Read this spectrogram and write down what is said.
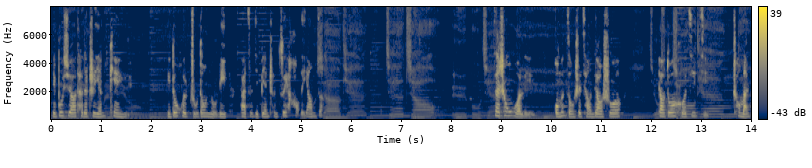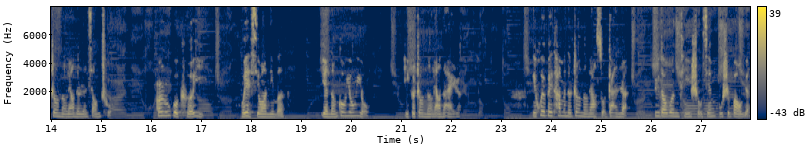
你不需要他的只言片语，你都会主动努力把自己变成最好的样子。在生活里，我们总是强调说要多和积极、充满正能量的人相处，而如果可以。我也希望你们也能够拥有一个正能量的爱人，你会被他们的正能量所感染。遇到问题，首先不是抱怨，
